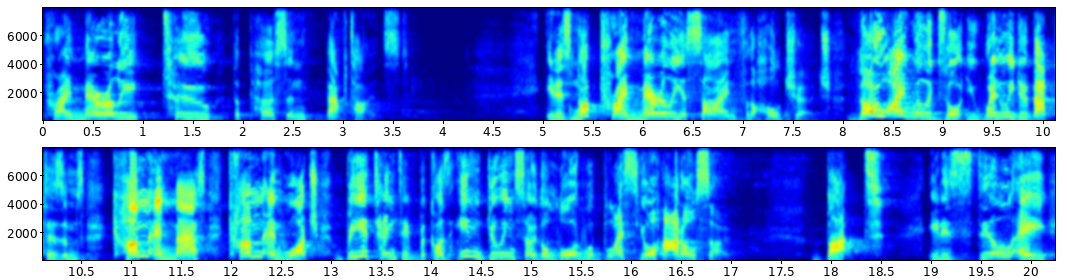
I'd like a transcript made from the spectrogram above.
primarily to the person baptized. It is not primarily a sign for the whole church. Though I will exhort you when we do baptisms, come and mass, come and watch, be attentive, because in doing so, the Lord will bless your heart also. But it is still a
